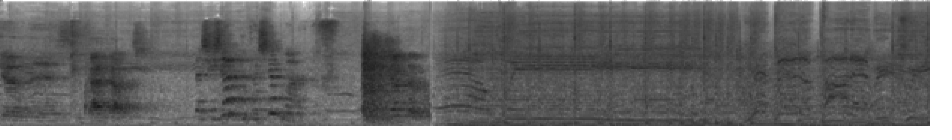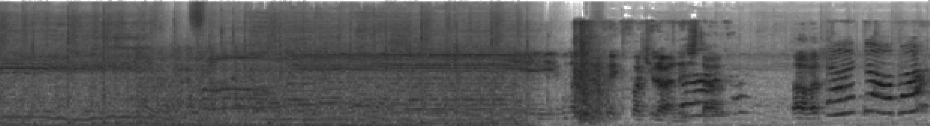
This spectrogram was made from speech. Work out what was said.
Hoş geldiniz. Gel kardeşim. Taşıyacak mı, taşır mı? Çıkacağım tabii. Bu da bizim pek fakirhane işte abi. Ne haber? Baba,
